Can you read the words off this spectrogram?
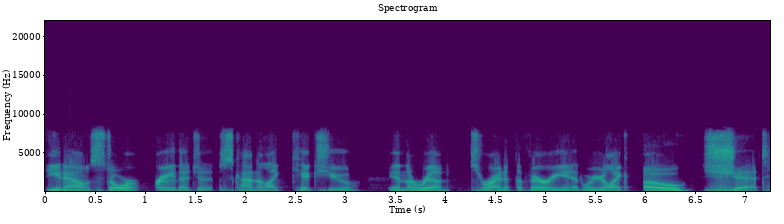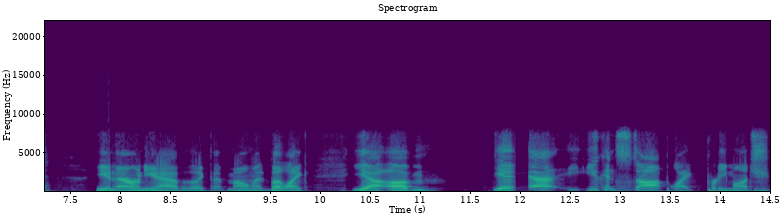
you know, story that just kind of like kicks you in the ribs right at the very end, where you're like, oh shit, you know, and you have like that moment, but like, yeah, um. Yeah, you can stop like pretty much.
